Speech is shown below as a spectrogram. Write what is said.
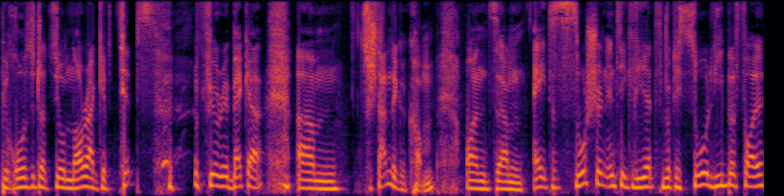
Bürosituation. Nora gibt Tipps für Rebecca. Ähm, zustande gekommen. Und ähm, ey, das ist so schön integriert, wirklich so liebevoll.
